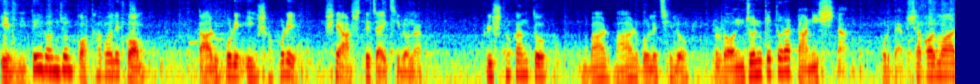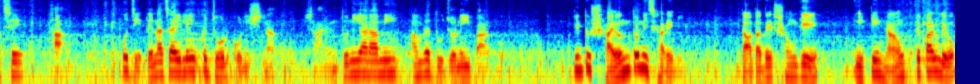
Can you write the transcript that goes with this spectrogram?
এমনিতেই রঞ্জন কথা বলে কম, তার উপরে এই সফরে সে আসতে চাইছিল না। কৃষ্ণকান্ত বারবার বলেছিল রঞ্জনকে তোরা টানিস না ওর ব্যবসা কর্ম আছে থাক। ও যেতে না চাইলে ওকে জোর করিস না। সায়ন্তনী আর আমি আমরা দুজনেই পারব। কিন্তু সায়ন্তনী ছাড়েনি। দাদাদের সঙ্গে এটে না উঠতে পারলেও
